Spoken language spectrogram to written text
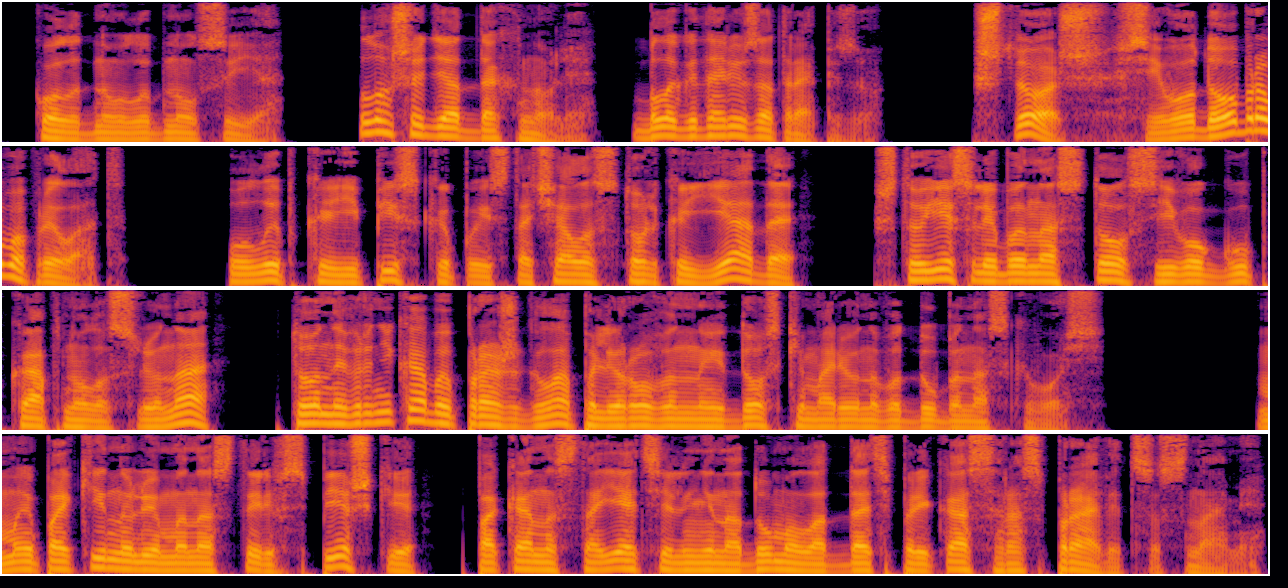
— холодно улыбнулся я. «Лошади отдохнули. Благодарю за трапезу». «Что ж, всего доброго, прилад!» Улыбка епископа источала столько яда, что если бы на стол с его губ капнула слюна, то наверняка бы прожгла полированные доски мореного дуба насквозь. Мы покинули монастырь в спешке, пока настоятель не надумал отдать приказ расправиться с нами.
